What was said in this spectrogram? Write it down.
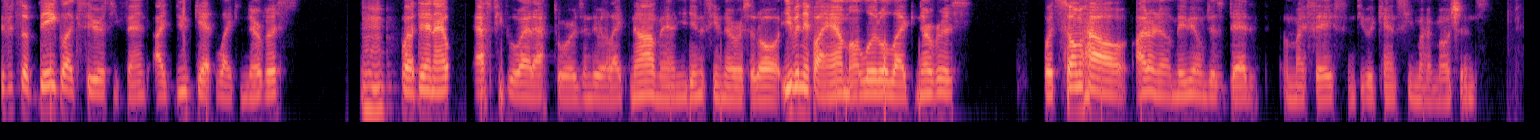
if it's a big like serious event, I do get like nervous. Mm-hmm. But then I ask people right afterwards, and they're like, "Nah, man, you didn't seem nervous at all." Even if I am a little like nervous, but somehow I don't know. Maybe I'm just dead on my face and people can't see my emotions.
